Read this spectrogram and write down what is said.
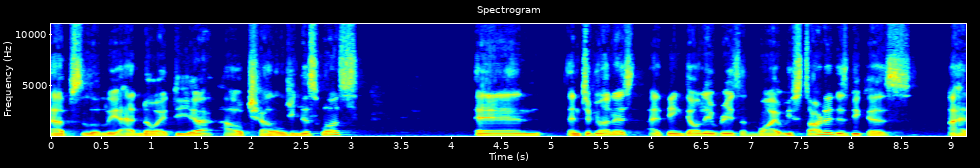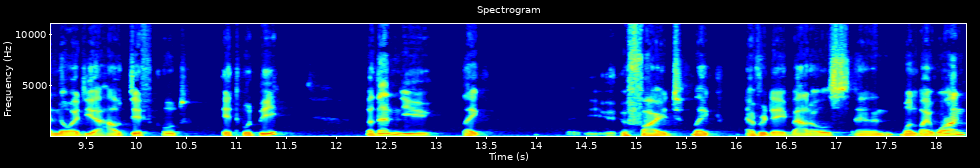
Absolutely. I had no idea how challenging this was. And and to be honest, I think the only reason why we started is because I had no idea how difficult it would be. But then you like you fight like everyday battles, and one by one,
